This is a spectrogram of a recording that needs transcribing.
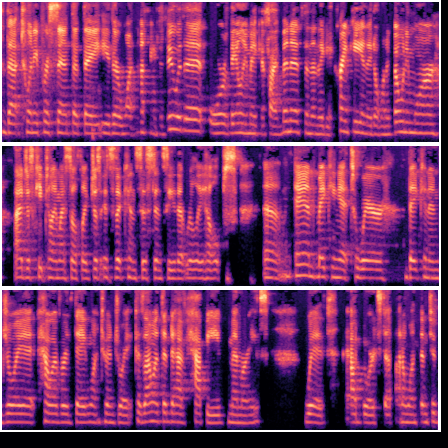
that 20% that they either want nothing to do with it or they only make it 5 minutes and then they get cranky and they don't want to go anymore. I just keep telling myself like just it's the consistency that really helps um, and making it to where they can enjoy it however they want to enjoy it because I want them to have happy memories with outdoor stuff. I don't want them to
